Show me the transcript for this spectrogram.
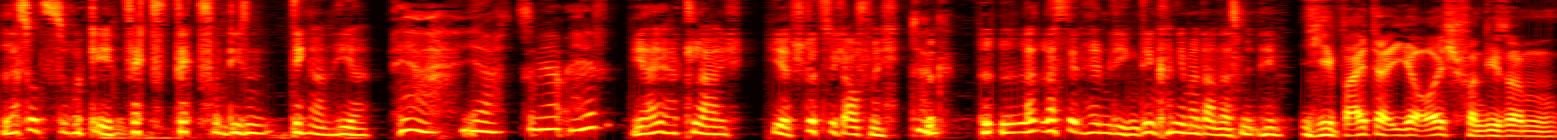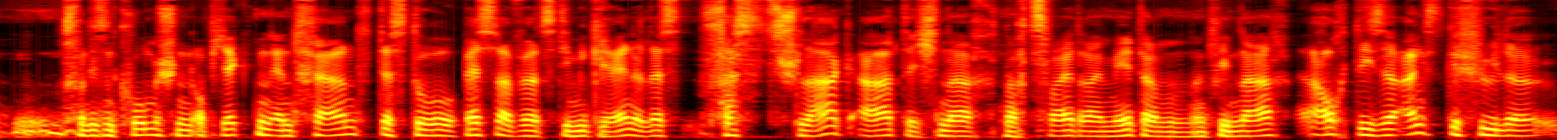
lass uns zurückgehen. Weg, weg von diesen Dingern hier. Ja, ja. Zu mir helfen? Ja, ja, gleich. Hier, stütz dich auf mich. Danke. Lass den Helm liegen, den kann jemand anders mitnehmen. Je weiter ihr euch von diesem, von diesen komischen Objekten entfernt, desto besser wird's. Die Migräne lässt fast schlagartig nach, nach zwei, drei Metern irgendwie nach. Auch diese Angstgefühle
